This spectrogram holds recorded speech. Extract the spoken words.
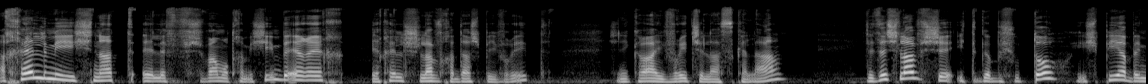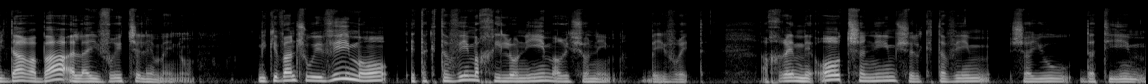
החל משנת 1750 בערך, החל שלב חדש בעברית, שנקרא העברית של ההשכלה, וזה שלב שהתגבשותו השפיעה במידה רבה על העברית של ימינו. מכיוון שהוא הביא עמו את הכתבים החילוניים הראשונים בעברית. אחרי מאות שנים של כתבים שהיו דתיים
